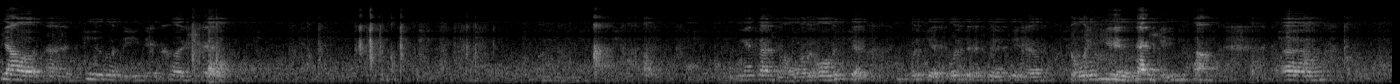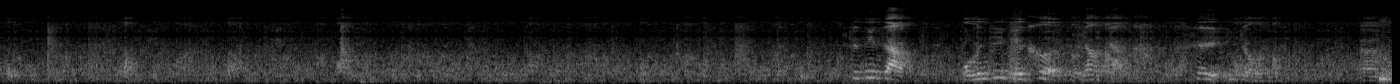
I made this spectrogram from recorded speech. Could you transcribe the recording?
要呃进入的一节课是。应该叫什么？我们我们写，我写我写的是这个所谓艺人在学习上，嗯，实际上我们这节课所要讲的是一种，嗯，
